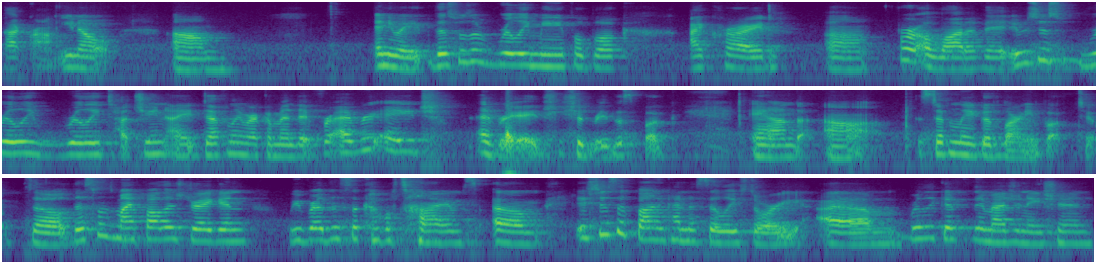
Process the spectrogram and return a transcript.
background. You know. Um, anyway, this was a really meaningful book. I cried uh, for a lot of it. It was just really, really touching. I definitely recommend it for every age. Every age should read this book. And uh, it's definitely a good learning book too. So this one's My Father's Dragon, We've read this a couple times. Um, it's just a fun, kind of silly story. Um, really good for the imagination.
